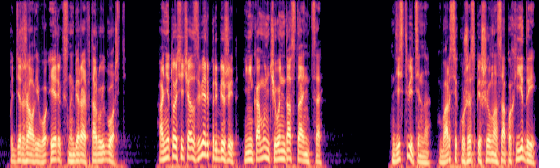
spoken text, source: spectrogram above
— поддержал его Эрикс, набирая вторую горсть. «А не то сейчас зверь прибежит, и никому ничего не достанется». Действительно, Барсик уже спешил на запах еды,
